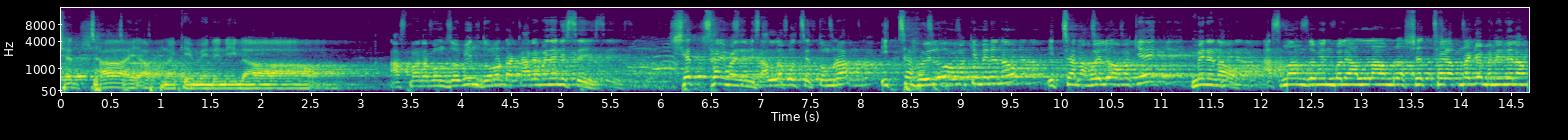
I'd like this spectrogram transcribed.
স্বেচ্ছায় আপনাকে মেনে নিলাম। আসমান এবং জমিন, দোনোটা কারে মেনে নিছে? স্বেচ্ছায় মেনে নিছে। আল্লাহ বলছে, তোমরা ইচ্ছা হইলেও আমাকে মেনে নাও, ইচ্ছা না হইলেও আমাকে মেনে নাও। আসমান জমিন বলে, আল্লাহ, আমরা স্বেচ্ছায় আপনাকে মেনে নিলাম।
